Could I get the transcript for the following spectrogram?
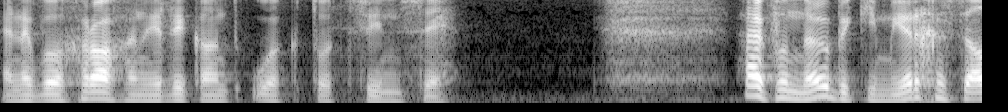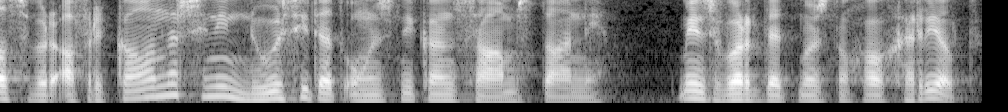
En ek wil graag aan hierdie kant ook totsiens sê. Ek wil nou 'n bietjie meer gesels oor Afrikaners en die nosie dat ons nie kan saam staan nie. Mense hoor dit mos nogal gereeld.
